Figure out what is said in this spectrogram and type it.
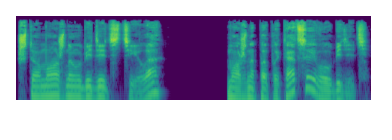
что можно убедить Стила? Можно попытаться его убедить?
